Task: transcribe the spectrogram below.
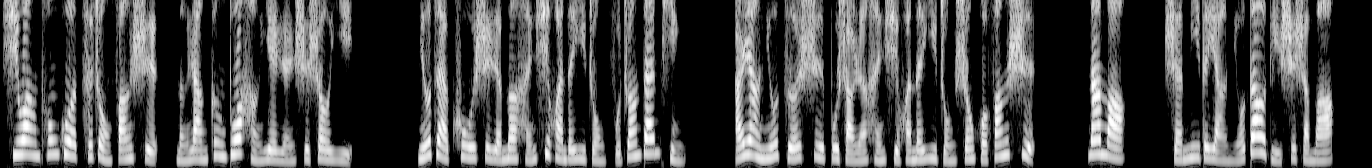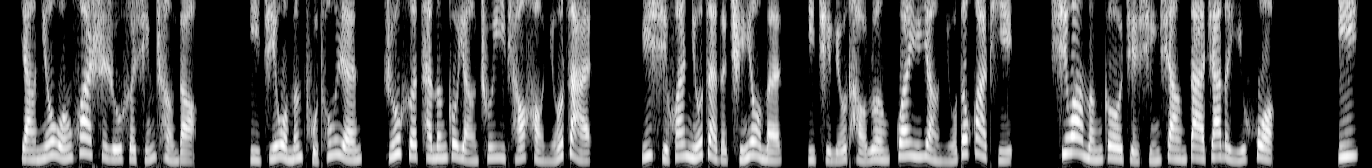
希望通过此种方式，能让更多行业人士受益。牛仔裤是人们很喜欢的一种服装单品，而养牛则是不少人很喜欢的一种生活方式。那么，神秘的养牛到底是什么？养牛文化是如何形成的？以及我们普通人如何才能够养出一条好牛仔？与喜欢牛仔的群友们一起留讨论关于养牛的话题，希望能够解形象大家的疑惑。一、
